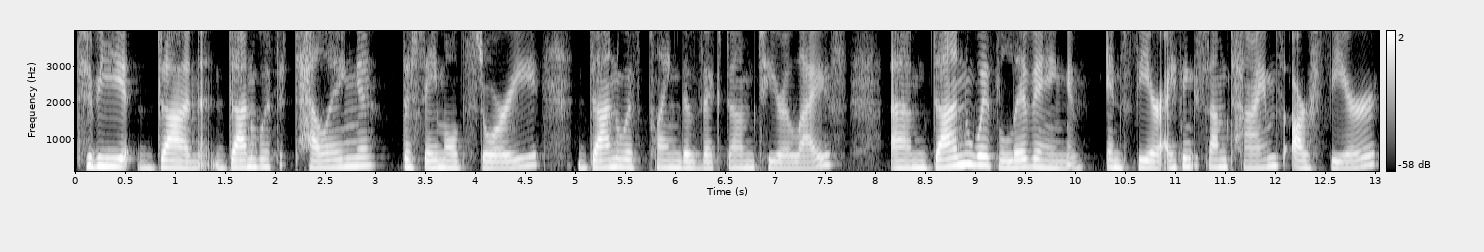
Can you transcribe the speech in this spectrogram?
to be done, done with telling the same old story, done with playing the victim to your life, um, done with living in fear. I think sometimes our fear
